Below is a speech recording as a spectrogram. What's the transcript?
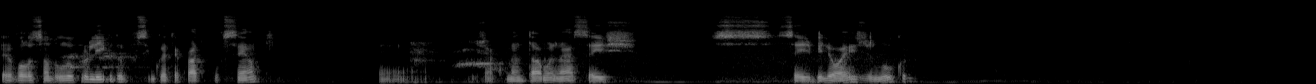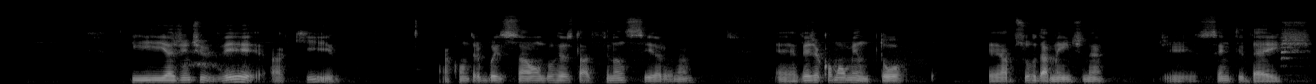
evolução do lucro líquido, 54%. É, já comentamos, né? 6, 6 bilhões de lucro. E a gente vê aqui a contribuição do resultado financeiro, né? É, veja como aumentou é, absurdamente, né? De 110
